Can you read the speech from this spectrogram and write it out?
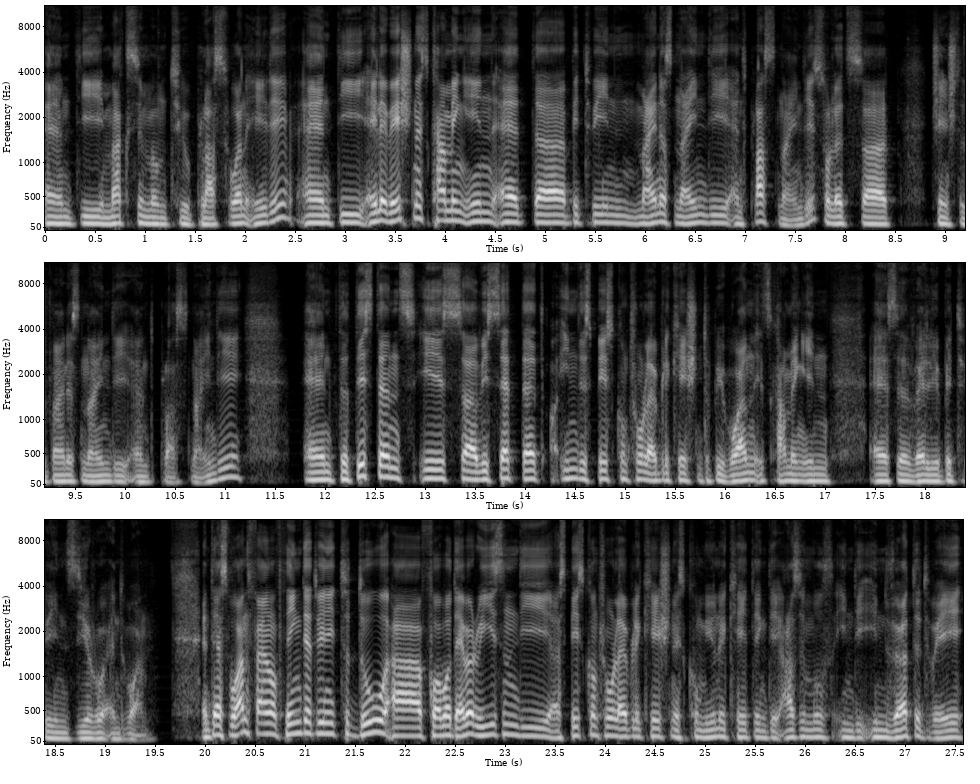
and the maximum to plus 180. And the elevation is coming in at uh, between minus 90 and plus 90. So let's uh, change to minus 90 and plus 90. And the distance is, uh, we set that in the space control application to be one. It's coming in as a value between zero and one. And there's one final thing that we need to do. Uh, for whatever reason, the uh, space control application is communicating the azimuth in the inverted way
